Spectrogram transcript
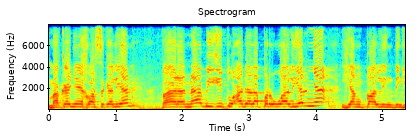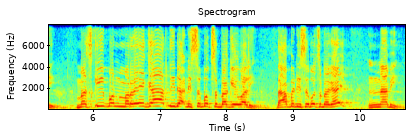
Makanya ikhwas sekalian, para nabi itu adalah perwaliannya yang paling tinggi. Meskipun mereka tidak disebut sebagai wali, tapi disebut sebagai nabi.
